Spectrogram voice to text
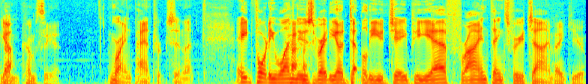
Yeah. come see it. Ryan Patrick's in it. 841 News Radio WJPF. Ryan, thanks for your time. Thank you.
